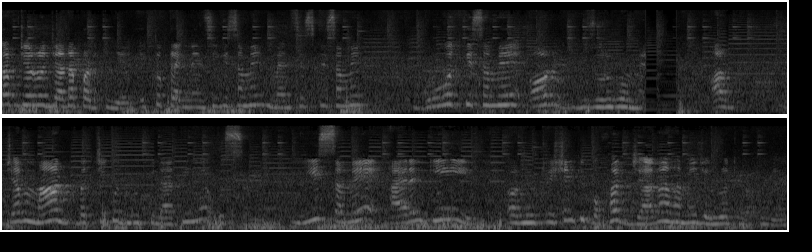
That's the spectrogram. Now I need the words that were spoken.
कब ज़रूरत ज़्यादा पड़ती है? एक तो प्रेगनेंसी के समय मेंसेस के समय ग्रोथ के समय और बुज़ुर्गों में। और जब माँ बच्चे को दूध पिलाती है, उस समय। ये समय आयरन की और न्यूट्रिशन की बहुत ज़्यादा हमें ज़रूरत होती है।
